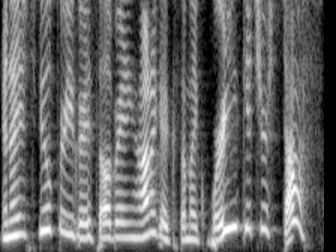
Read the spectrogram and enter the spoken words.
And I just feel for you guys celebrating Hanukkah because I'm like, where do you get your stuff?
